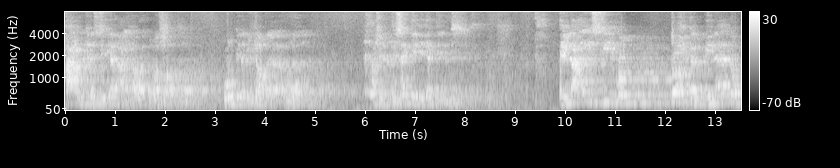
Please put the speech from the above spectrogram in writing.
هعمل كده استبيان على الهواء مباشرة. قوم كده بالكاميرا يا مولانا عشان تسجل إجابة الناس. اللي عايز فيكم تحكم بلاده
